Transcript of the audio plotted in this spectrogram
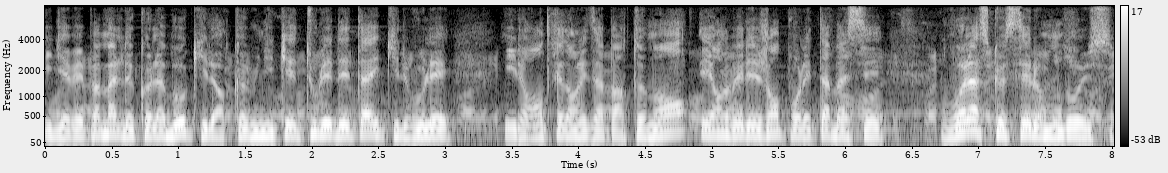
Il y avait pas mal de collabos qui leur communiquaient tous les détails qu'ils voulaient. Ils rentraient dans les appartements et enlevaient les gens pour les tabasser. Voilà ce que c'est le monde russe.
